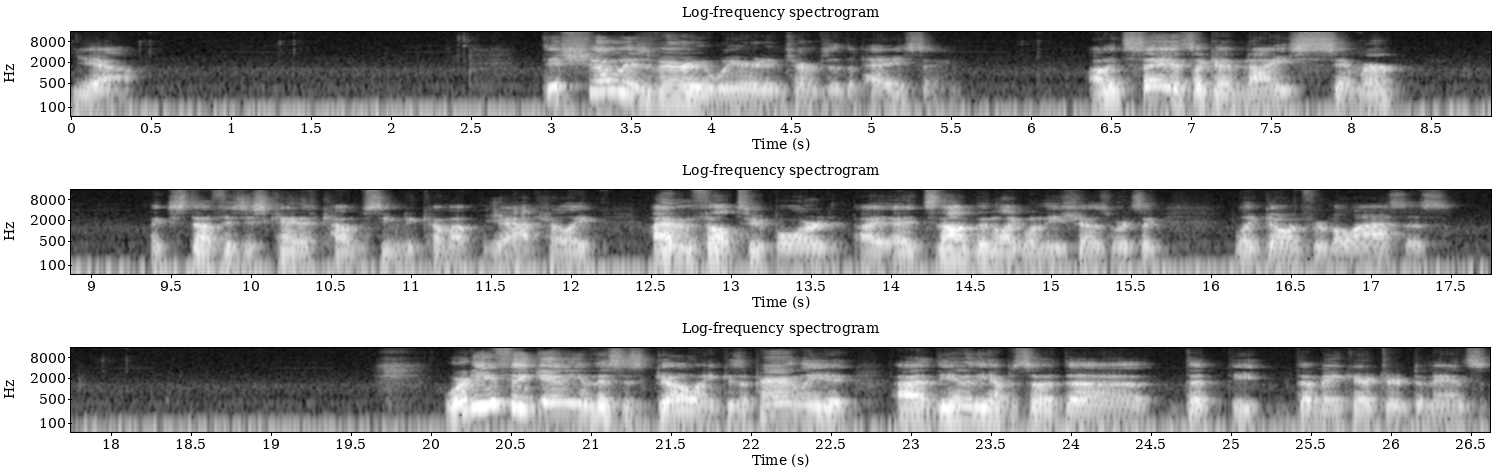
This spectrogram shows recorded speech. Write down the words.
Yeah. This show is very weird in terms of the pacing. I would say it's like a nice simmer. Like stuff is just kind of come seem to come up Yeah. naturally. I haven't felt too bored. I it's not been like one of these shows where it's like like going through molasses. Where do you think any of this is going? Because apparently, uh, at the end of the episode, the the the, the main character demands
